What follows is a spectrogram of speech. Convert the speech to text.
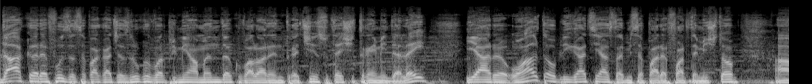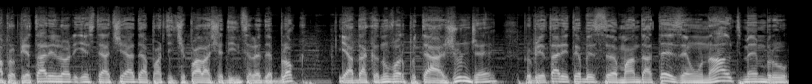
Dacă refuză să facă acest lucru, vor primi amendă cu valoare între 500 și 3000 de lei, iar o altă obligație, asta mi se pare foarte mișto, a proprietarilor este aceea de a participa la ședințele de bloc, iar dacă nu vor putea ajunge, proprietarii trebuie să mandateze un alt membru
